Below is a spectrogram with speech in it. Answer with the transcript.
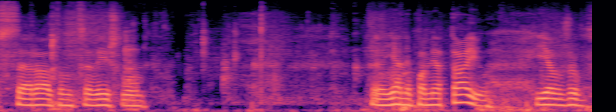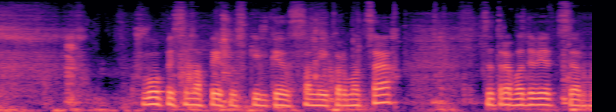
все разом це вийшло. Е, Я не пам'ятаю. Я вже в, в описі напишу, скільки самий кормоцех. Це треба дивитися.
